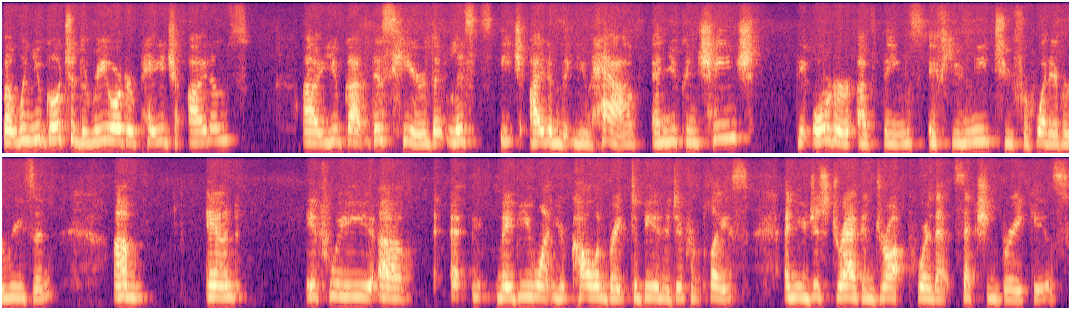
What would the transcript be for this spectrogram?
but when you go to the reorder page items, uh, you've got this here that lists each item that you have, and you can change the order of things if you need to for whatever reason. Um, and if we, uh, maybe you want your column break to be in a different place, and you just drag and drop where that section break is.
